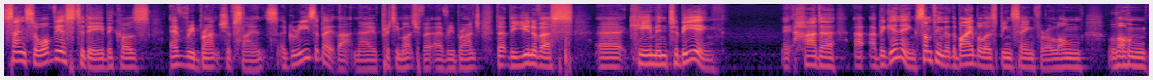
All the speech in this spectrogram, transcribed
sounds so obvious today because every branch of science agrees about that now, pretty much for every branch, that the universe uh, came into being. It had a, a, a, beginning, something that the Bible has been saying for a long, long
